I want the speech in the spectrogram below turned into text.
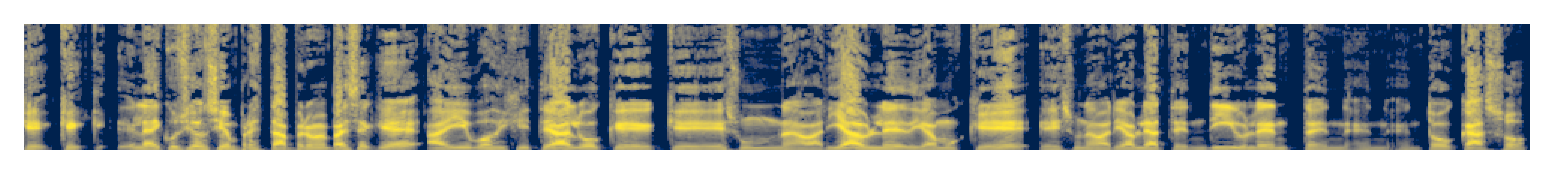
que, la discusión siempre está, pero me parece que ahí vos dijiste algo que, que es una variable, digamos que es una variable atendible en, en, en todo caso,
